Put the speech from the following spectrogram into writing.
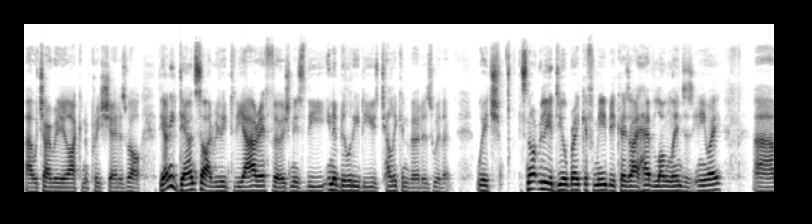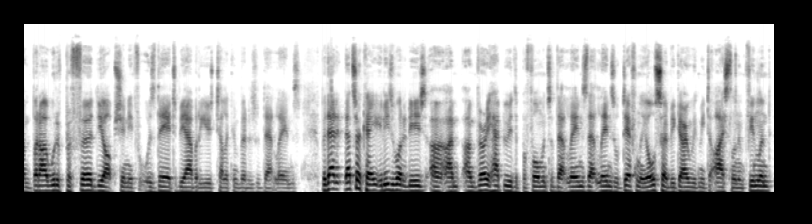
uh, which I really like and appreciate as well. The only downside really to the RF version is the inability to use teleconverters with it, which it's not really a deal breaker for me because I have long lenses anyway. Um, but I would have preferred the option if it was there to be able to use teleconverters with that lens. But that that's okay. It is what it is. I'm I'm very happy with the performance of that lens. That lens will definitely also be going with me to Iceland and Finland.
